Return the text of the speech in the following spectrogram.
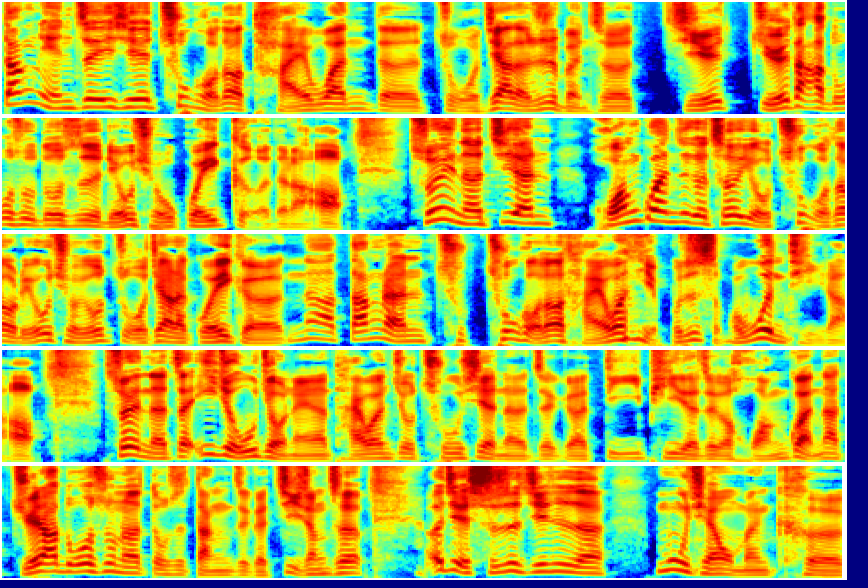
当年这一些出口到台湾的左驾的日本车，绝绝大多数都是琉球规格的了啊。所以呢，既然皇冠这个车有出口到琉球，有左驾的规格，那当然出出口到台湾也不是什么问题了啊。所以呢，在一九五九九年，台湾就出现了这个第一批的这个皇冠，那绝大多数呢都是当这个计程车，而且时至今日呢，目前我们可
